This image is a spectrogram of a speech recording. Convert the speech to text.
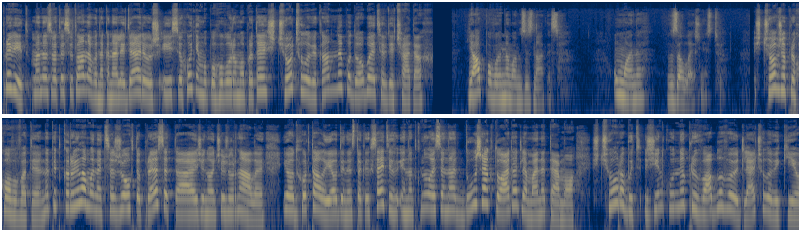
Привіт! Мене звати Світлана, ви на каналі Діаріуш, і сьогодні ми поговоримо про те, що чоловікам не подобається в дівчатах. Я повинна вам зізнатися. У мене залежність. Що вже приховувати? Ну підкорила мене ця жовта преса та жіночі журнали. І от гуртала я один із таких сайтів і наткнулася на дуже актуальну для мене тему: що робить жінку непривабливою для чоловіків.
